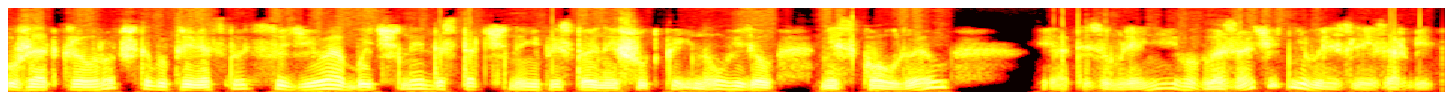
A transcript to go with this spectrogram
уже открыл рот, чтобы приветствовать судью обычной, достаточно непристойной шуткой, но увидел мисс Колдуэлл, и от изумления его глаза чуть не вылезли из орбит.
